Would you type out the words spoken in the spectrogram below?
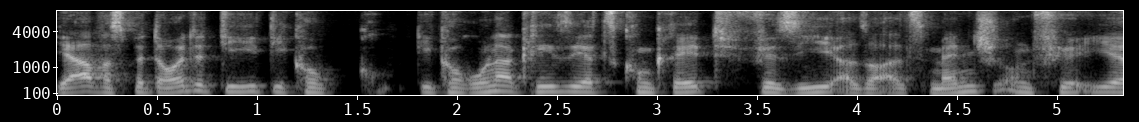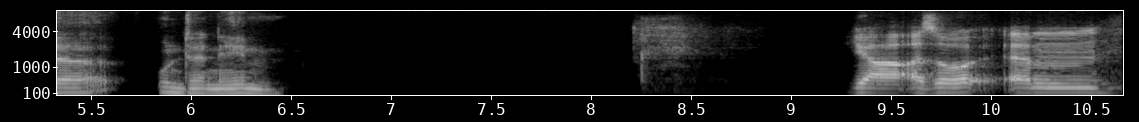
ja, was bedeutet die, die, die Corona-Krise jetzt konkret für Sie, also als Mensch und für Ihr Unternehmen? Ja, also ähm,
